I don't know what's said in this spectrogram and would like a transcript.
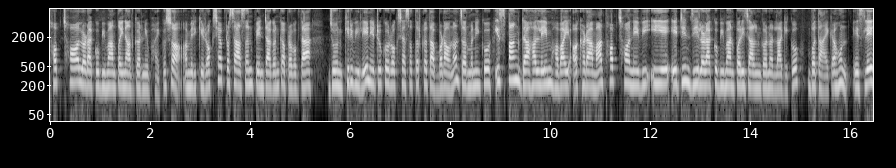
थप छ लडाकु विमान तैनात गर्ने भएको छ। अमेरिकी रक्षा प्रशासन पेन्टागनका प्रवक्ता जोन किर्बीले नेटोको रक्षा सतर्कता बढाउन जर्मनीको इस्पाङ डाहलेम हवाई अखडामा थप छ नेभी इए एटिन जी लडाकु विमान परिचालन गर्न लागेको बताएका हुन्। यसले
